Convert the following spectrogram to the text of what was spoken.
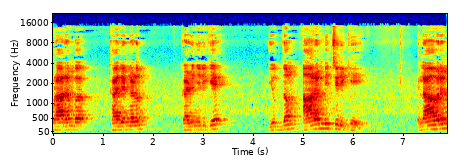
പ്രാരംഭ കാര്യങ്ങളും കഴിഞ്ഞിരിക്കെ യുദ്ധം ആരംഭിച്ചിരിക്കെ. എല്ലാവരും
